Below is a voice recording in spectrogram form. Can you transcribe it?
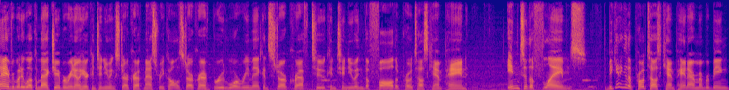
Hey everybody, welcome back. Jayborino here, continuing StarCraft Mass Recall, a StarCraft Brood War remake, and StarCraft 2 continuing the fall, the Protoss campaign, into the flames. The beginning of the Protoss campaign I remember being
